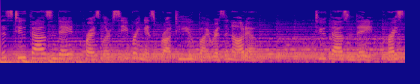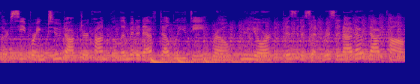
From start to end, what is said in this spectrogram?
This 2008 Chrysler Sebring is brought to you by Risen Auto. 2008 Chrysler Sebring 2 Dr. Conva Limited FWD, Rome, New York. Visit us at risenauto.com.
